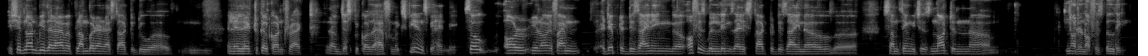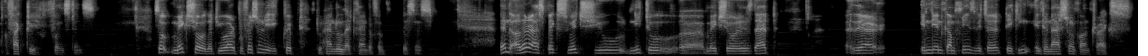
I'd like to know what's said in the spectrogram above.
it should not be that I'm a plumber and I start to do a, an electrical contract, you know, just because I have some experience behind me. So, or you know, if I'm adept at designing uh, office buildings, I start to design a, uh, something which is not in um, not an office building, a factory, for instance. So, make sure that you are professionally equipped to handle that kind of a business. Then the other aspects which you need to uh, make sure is that there are Indian companies which are taking international contracts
